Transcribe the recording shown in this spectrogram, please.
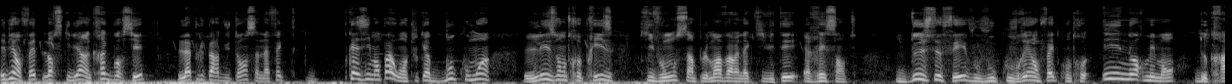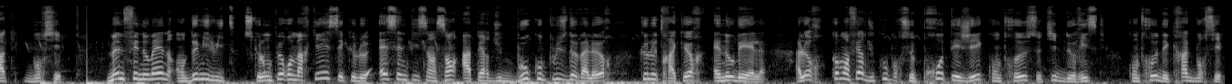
eh bien en fait lorsqu'il y a un crack boursier, la plupart du temps ça n'affecte quasiment pas ou en tout cas beaucoup moins les entreprises qui vont simplement avoir une activité récente. De ce fait, vous vous couvrez en fait contre énormément de cracks boursiers. Même phénomène en 2008. Ce que l'on peut remarquer, c'est que le S&P 500 a perdu beaucoup plus de valeur que le tracker NOBL. Alors, comment faire du coup pour se protéger contre ce type de risque, contre des cracks boursiers?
